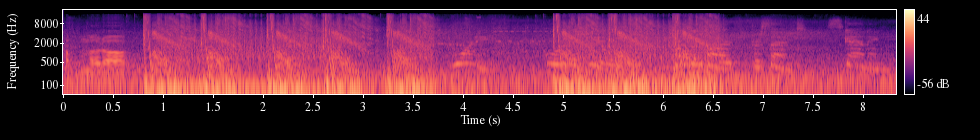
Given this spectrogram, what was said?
Couple mode off. Warning. Forward shield. 25%. Scanning.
